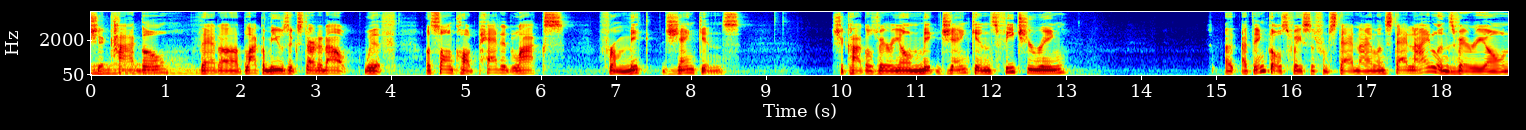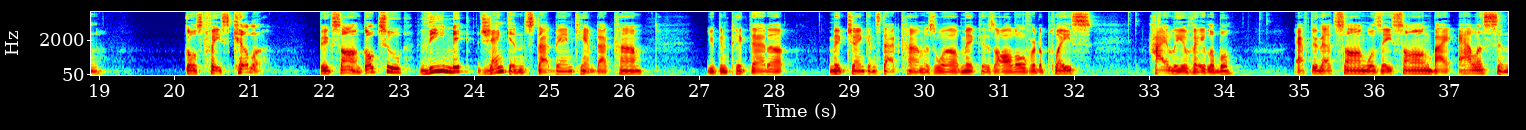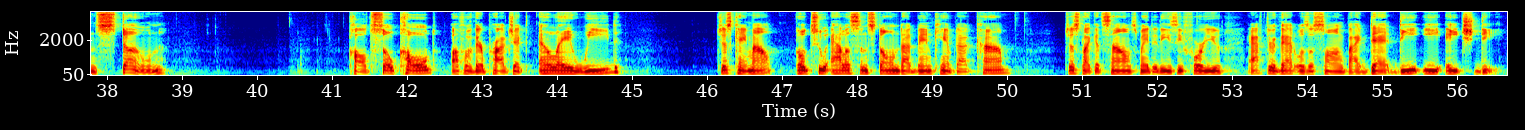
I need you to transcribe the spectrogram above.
Chicago? That uh, block of music started out with a song called Padded Locks from Mick Jenkins. Chicago's very own Mick Jenkins featuring, I, think, Ghostface is from Staten Island. Staten Island's very own Ghostface Killah. Big song. Go to themickjenkins.bandcamp.com. You can pick that up. MickJenkins.com as well. Mick is all over the place, highly available. After that song was a song by Allison Stone called So Cold off of their project LA Weed. Just came out. Go to AllisonStone.bandcamp.com. Just like it sounds, made it easy for you. After that was a song by Dehd, D E H D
